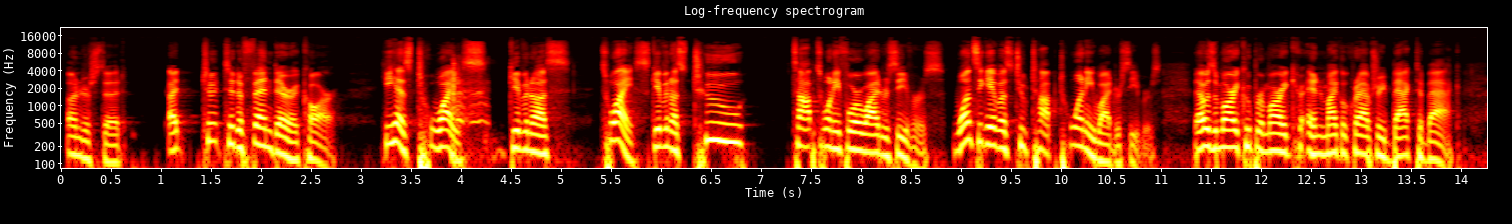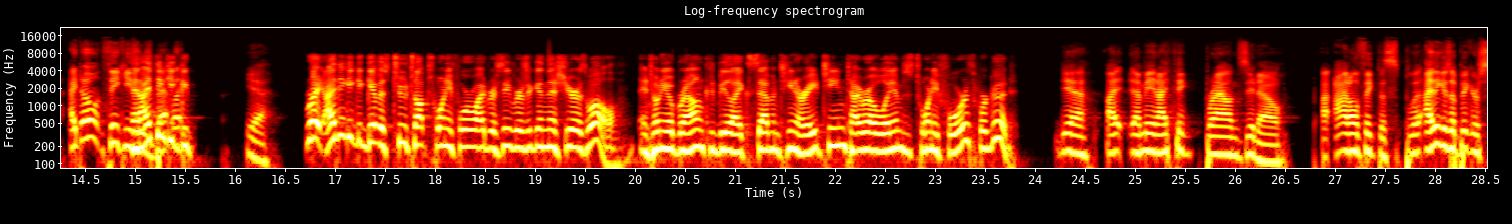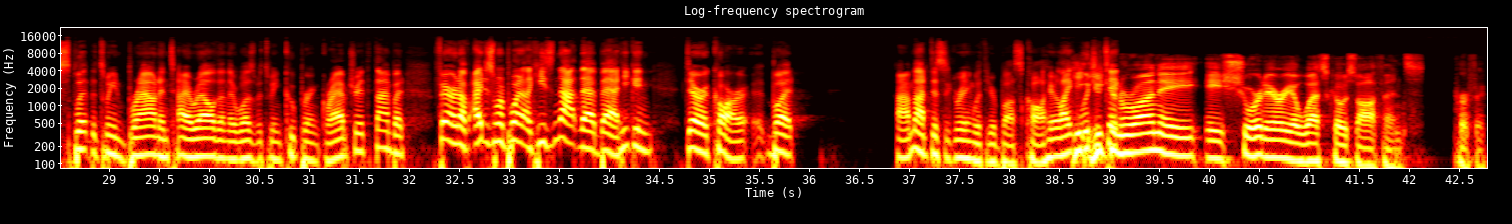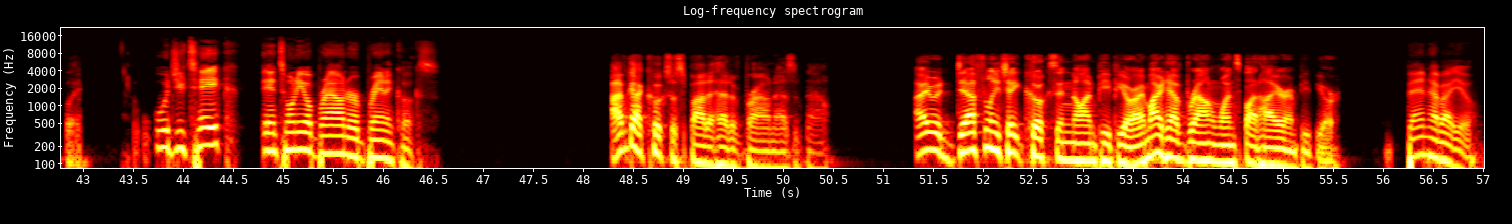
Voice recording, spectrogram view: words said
Understood. I, to to defend Derek Carr, he has twice given us twice given us two top 24 wide receivers. Once he gave us two top 20 wide receivers. That was Amari Cooper, Amari and Michael Crabtree back to back. I don't think he's and I think he like- could. Yeah. Right, I think he could give us two top 24 wide receivers again this year as well. Antonio Brown could be like 17 or 18. Tyrell Williams is 24th. We're good. Yeah, I I mean I think Brown's you know I, I don't think the split I think there's a bigger split between Brown and Tyrell than there was between Cooper and Crabtree at the time. But fair enough. I just want to point out like he's not that bad. He can Derek Carr, but I'm not disagreeing with your bus call here. Like, He, would he you take can run a, a short area West Coast offense perfectly. would you take Antonio Brown or Brandin Cooks? I've got Cooks a spot ahead of Brown as of now. I would definitely take Cooks in non PPR. I might have Brown one spot higher in PPR. Ben, how about you?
